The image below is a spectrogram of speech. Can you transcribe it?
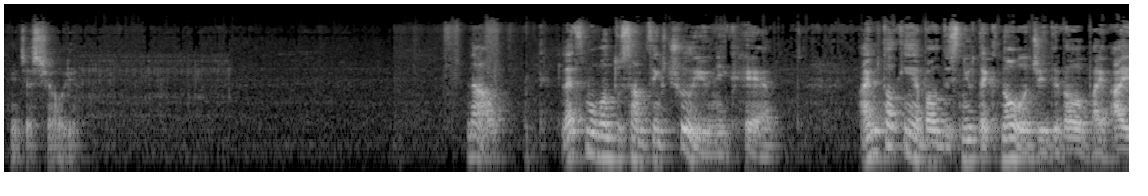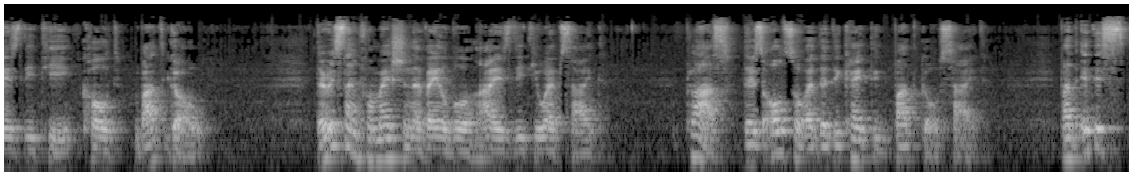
Let me just show you. Now, let's move on to something truly unique here. I'm talking about this new technology developed by ISDT called BattGO. There is some information available on ISDT website. Plus, there's also a dedicated BattGO site. But it is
